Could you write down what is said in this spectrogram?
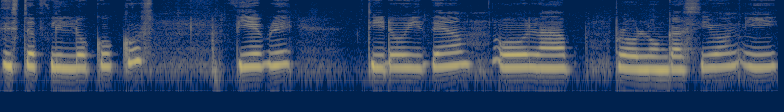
estafilococos, fiebre tiroidea o la prolongación y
